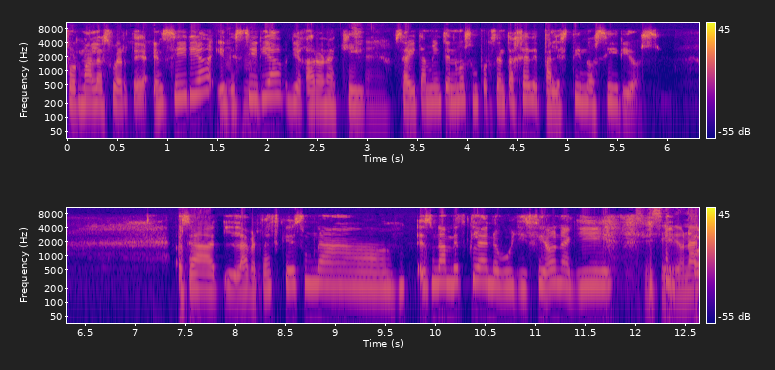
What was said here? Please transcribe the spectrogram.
por mala suerte en Siria y de Siria llegaron aquí. O sea, ahí también tenemos un porcentaje de palestinos sirios. O sea, la verdad es que es una, es una mezcla en ebullición aquí. Sí, de, una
